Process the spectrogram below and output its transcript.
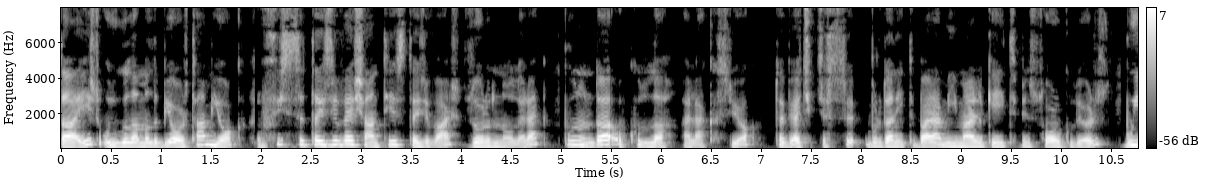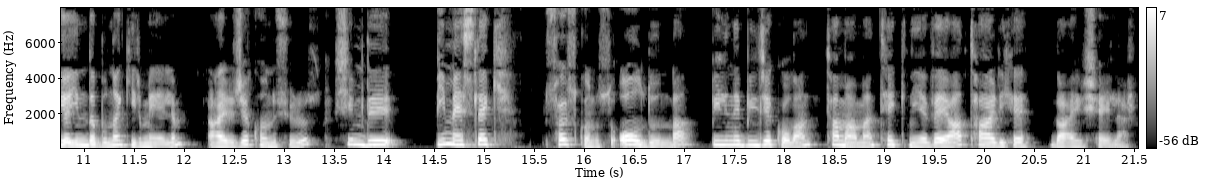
dair uygulamalı bir ortam yok. Ofis stajı ve şantiye stajı var zorunlu olarak. Bunun da okulla alakası yok. Tabi açıkçası buradan itibaren mimarlık eğitimini sorguluyoruz. Bu yayında buna girmeyelim. Ayrıca konuşuruz. Şimdi bir meslek söz konusu olduğunda bilinebilecek olan tamamen tekniğe veya tarihe dair şeyler.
